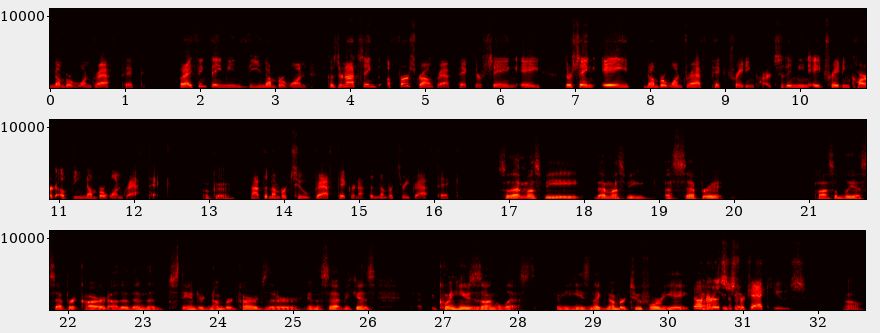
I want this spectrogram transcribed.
number one draft pick. But I think they mean the number one because they're not saying a first round draft pick. They're saying a they're saying a number one draft pick trading card. So they mean a trading card of the number one draft pick, Okay. not the number two draft pick or not the number three draft pick. So that must be that must be a separate possibly a separate card other than the standard numbered cards that are in the set because Quinn Hughes is on the list. I mean, he's like number 248. No, no, no. This is for Jack Hughes. Oh.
